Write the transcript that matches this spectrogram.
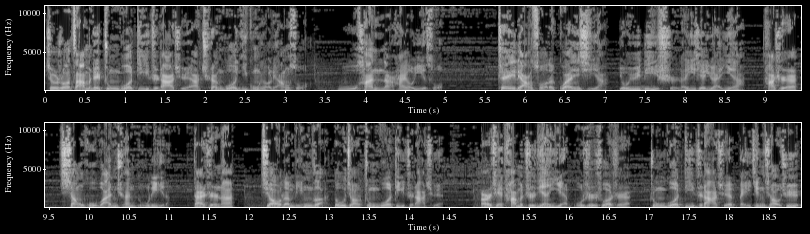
就是说，咱们这中国地质大学啊，全国一共有两所，武汉那儿还有一所。这两所的关系啊，由于历史的一些原因啊，它是相互完全独立的。但是呢，叫的名字都叫中国地质大学，而且他们之间也不是说是中国地质大学北京校区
